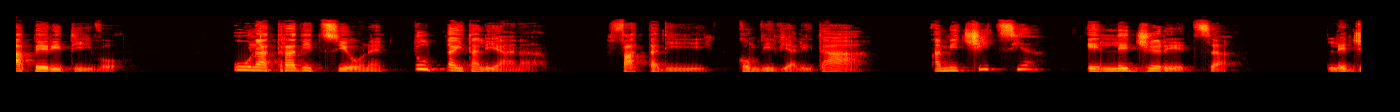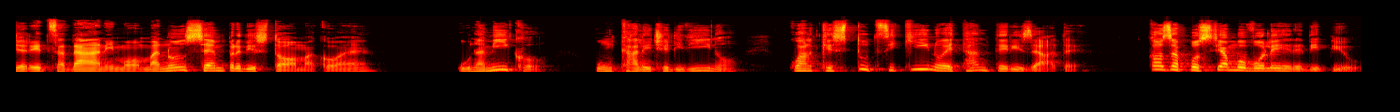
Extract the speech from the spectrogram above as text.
L'aperitivo. Una tradizione tutta italiana, fatta di convivialità, amicizia e leggerezza. Leggerezza d'animo, ma non sempre di stomaco, eh? Un amico, un calice di vino, qualche stuzzichino e tante risate. Cosa possiamo volere di più?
